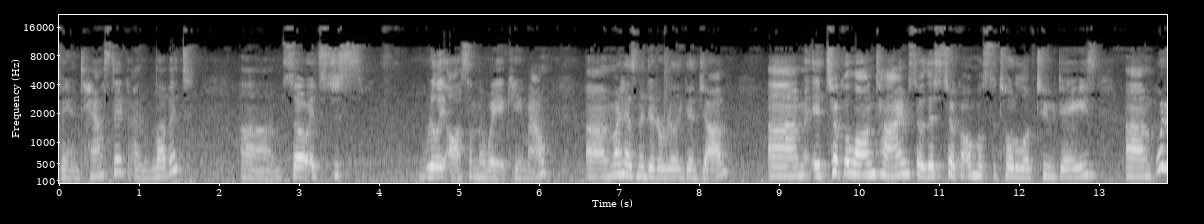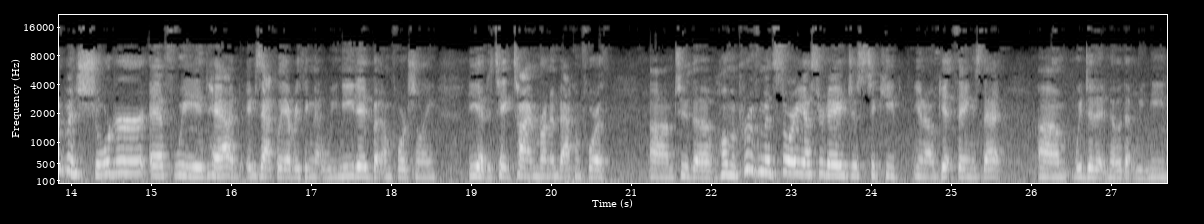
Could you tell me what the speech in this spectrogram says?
fantastic. I love it. Um, so it's just really awesome the way it came out. Um, my husband did a really good job. Um, it took a long time. So this took almost a total of two days. Um, would have been shorter if we had had exactly everything that we needed, but unfortunately he had to take time running back and forth um, to the home improvement store yesterday just to keep, you know, get things that um, we didn't know that we need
